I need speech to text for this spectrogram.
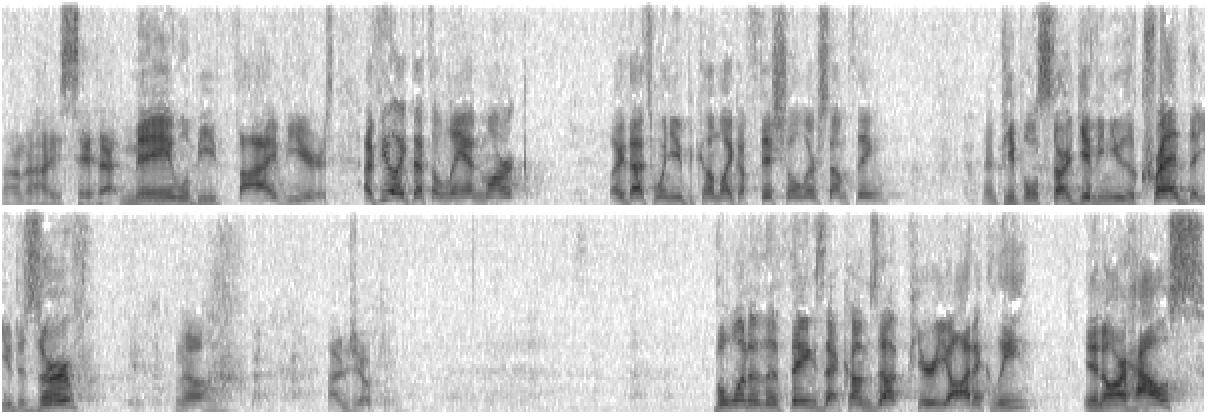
I don't know how you say that. May will be five years. I feel like that's a landmark. Like that's when you become like official or something and people start giving you the cred that you deserve. No, I'm joking. But one of the things that comes up periodically in our house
